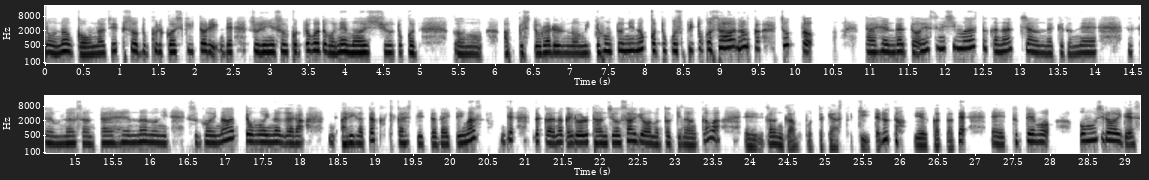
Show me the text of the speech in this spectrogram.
のなんか同じエピソード繰り返し聞いたり、で、それにそういう方々がね、毎週とか、あの、アップしておられるのを見て、本当になんかトコスピとかさ、なんかちょっと大変だとお休みしますとかなっちゃうんだけどね。だから皆さん大変なのにすごいなって思いながらありがたく聞かせていただいています。で、だからなんかいろいろ単純作業の時なんかは、えー、ガンガンポッドキャスト聞いてるということで、えー、とても面白いです。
